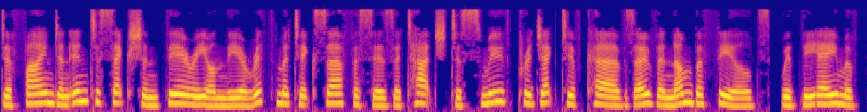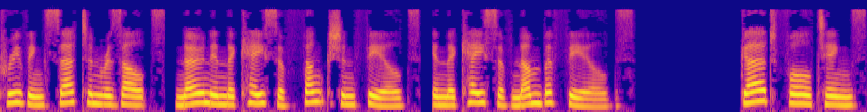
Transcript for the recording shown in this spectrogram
defined an intersection theory on the arithmetic surfaces attached to smooth projective curves over number fields, with the aim of proving certain results, known in the case of function fields, in the case of number fields. Gerd Faltings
